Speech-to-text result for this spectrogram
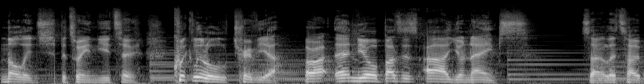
knowledge between you two. Quick little trivia. All right, and your buzzers are your names. So let's hope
